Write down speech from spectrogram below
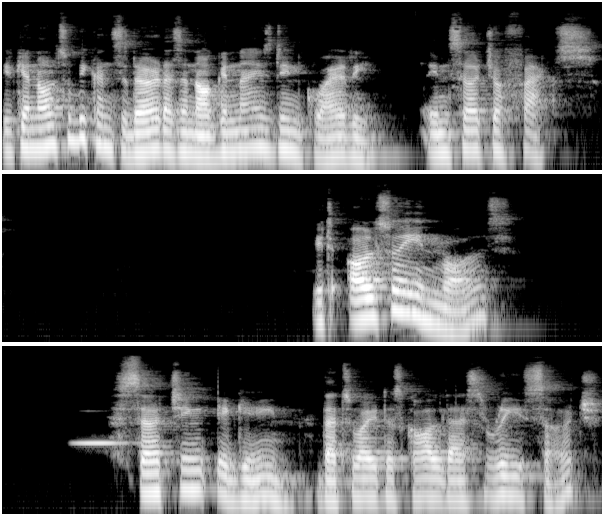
It can also be considered as an organized inquiry in search of facts. It also involves searching again, that's why it is called as research,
